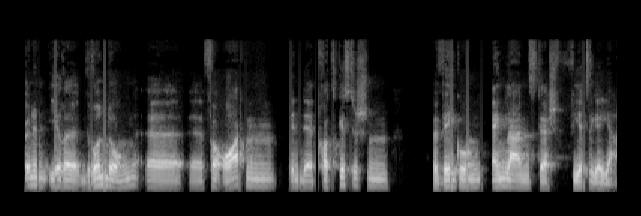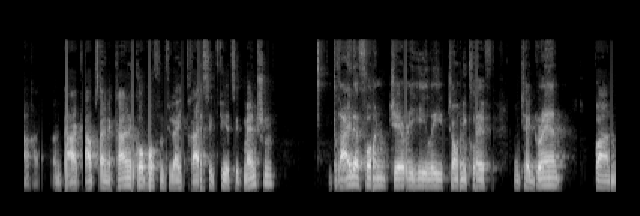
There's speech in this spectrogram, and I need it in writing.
können ihre Gründung äh, äh, verorten in der trotzkistischen Bewegung Englands der 40er Jahre. Und da gab es eine kleine Gruppe von vielleicht 30, 40 Menschen. Drei davon, Jerry Healy, Tony Cliff und Ted Grant, waren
